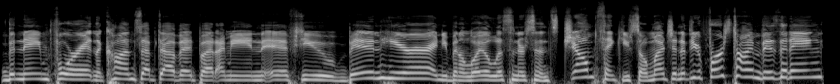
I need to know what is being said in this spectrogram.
the name for it and the concept of it. But I mean, if you've been here and you've been a loyal listener since Jump, thank you so much. And if you're first time visiting,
